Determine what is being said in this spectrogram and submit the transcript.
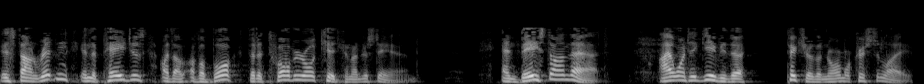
is found written in the pages of, the, of a book that a 12 year old kid can understand. And based on that, I want to give you the picture of the normal Christian life.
